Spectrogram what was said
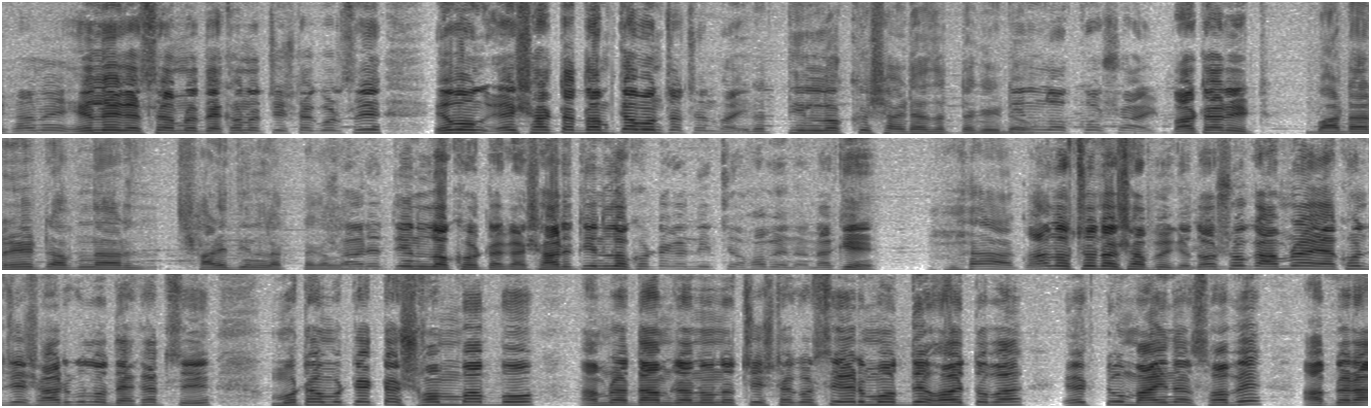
এখানে হেলে গেছে আমরা দেখানোর চেষ্টা করছি। এবং এই শার্টটার দাম কেমন চাচ্ছেন ভাই? এটা তিন লক্ষ ষাট হাজার টাকা এটা তিন লক্ষ ষাট। বাটার রেট? বাটার রেট আপনার সাড়ে তিন লাখ টাকা সাড়ে তিন লক্ষ টাকা। সাড়ে তিন লক্ষ টাকা নিচে হবে না নাকি? আলোচনা সাপেক্ষে। দর্শক আমরা এখন যে সারগুলো দেখাচ্ছি মোটামুটি একটা সম্ভাব্য আমরা দাম জানানোর চেষ্টা করছি। এর মধ্যে হয়তোবা একটু মাইনাস হবে। আপনারা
